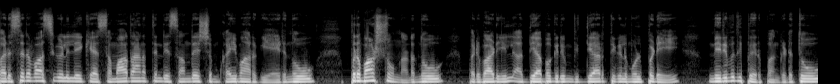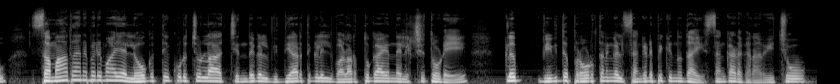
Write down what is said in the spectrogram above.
പരിസരവാസികളിലേക്ക് സമാധാനത്തിന്റെ സന്ദേശം കൈമാറുകയായിരുന്നു. പ്രഭാഷണവും നടന്നു. പരിപാടിയിൽ അധ്യാപകരും വിദ്യാർത്ഥികളും ഉൾപ്പെടെ നിരവധി പേർ പങ്കെടുത്തു. സമാധാനപരമായ ലോകത്തെക്കുറിച്ചുള്ള ചിന്തകൾ വിദ്യാർത്ഥികളിൽ വളർത്തുക എന്ന ലക്ഷ്യത്തോടെ ക്ലബ് വിവിധ പ്രവർത്തനങ്ങൾ സംഘടിപ്പിക്കുന്നതായി സംഘാടകർ അറിയിച്ചു.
